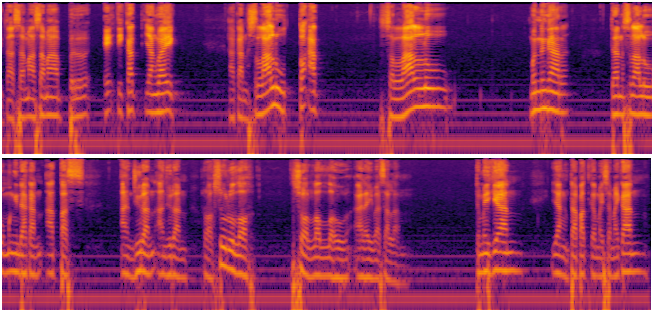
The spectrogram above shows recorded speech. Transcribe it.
kita sama-sama beretikat yang baik, akan selalu taat, selalu mendengar dan selalu mengindahkan atas anjuran-anjuran Rasulullah Shallallahu Alaihi Wasallam. Demikian yang dapat kami sampaikan.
